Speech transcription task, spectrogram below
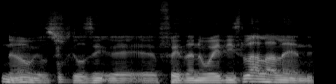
Não, eles, eles eh, eh, Faye Dunaway disse La La Land.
